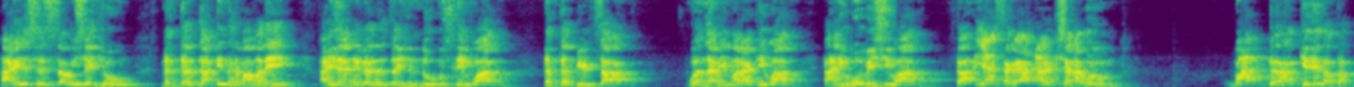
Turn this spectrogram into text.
आर एस एसचा विषय घेऊन नंतर जाती धर्मामध्ये अहिल्यानगरचं हिंदू मुस्लिम वाद नंतर बीडचा वंजारी मराठी वाद आणि ओबीसी वाद या सगळ्या आरक्षणावरून वाद केले जातात.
